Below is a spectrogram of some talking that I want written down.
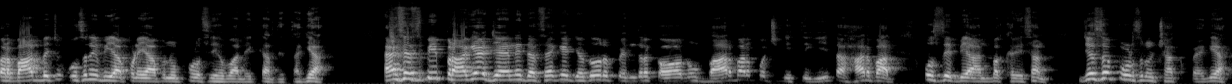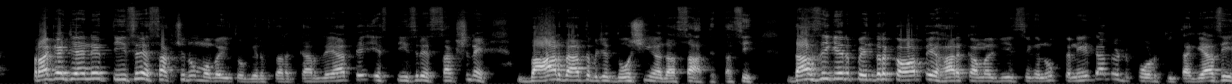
ਪਰ ਬਾਅਦ ਵਿੱਚ ਉਸਨੇ ਵੀ ਆਪਣੇ ਆਪ ਨੂੰ ਪੁਲਿਸ ਦੇ ਹਵਾਲੇ ਕਰ ਦਿੱਤਾ ਗਿਆ। ਐਸਐਸਪੀ ਪ੍ਰਾਗਿਆ ਜੈਨ ਨੇ ਦੱਸਿਆ ਕਿ ਜਦੋਂ ਰੁਪਿੰਦਰ ਕੌਰ ਨੂੰ ਬਾਰ-ਬਾਰ ਪੁੱਛ ਕੀਤੀ ਗਈ ਤਾਂ ਹਰ ਵਾਰ ਉਸ ਦੇ ਬਿਆਨ ਵੱਖਰੇ ਸਨ, ਜਿਸ ਤੋਂ ਪੁਲਿਸ ਨੂੰ ਸ਼ੱਕ ਪੈ ਗਿਆ। ਪ੍ਰਾਗਿਆ ਜੈਨ ਨੇ ਤੀਸਰੇ ਸ਼ਖਸ ਨੂੰ ਮੁੰਬਈ ਤੋਂ ਗ੍ਰਿਫਤਾਰ ਕਰ ਲਿਆ ਤੇ ਇਸ ਤੀਸਰੇ ਸ਼ਖਸ ਨੇ ਵਾਰਦਾਤ ਵਿੱਚ ਦੋਸ਼ੀਆਂ ਦਾ ਸਾਥ ਦਿੱਤਾ ਸੀ। ਦੱਸਦੀ ਕਿ ਰੁਪਿੰਦਰ ਕੌਰ ਤੇ ਹਰਕਮਲਜੀਤ ਸਿੰਘ ਨੂੰ ਕੈਨੇਡਾ ਤੋਂ ਡਿਪੋਰਟ ਕੀਤਾ ਗਿਆ ਸੀ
